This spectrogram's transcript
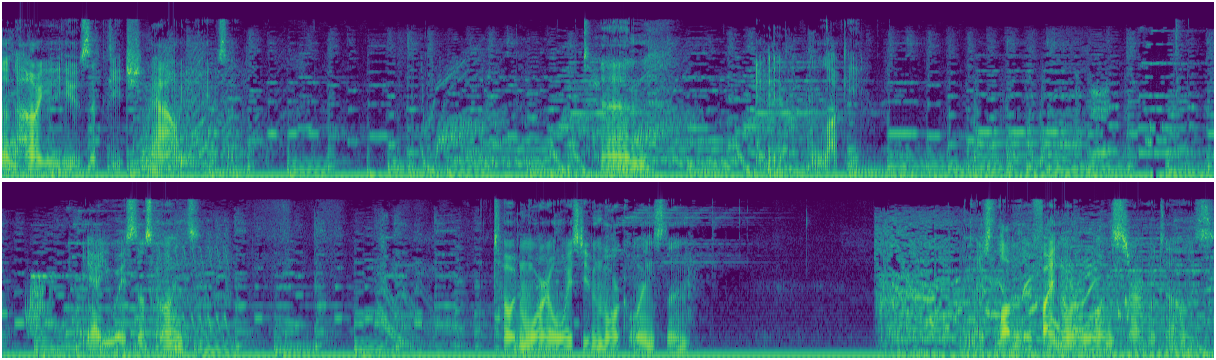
And now you use it, Peach. Now you use it. 10. Yeah, you waste those coins. Toad and Wario will waste even more coins then. I just love that they're fighting over one star hotels.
